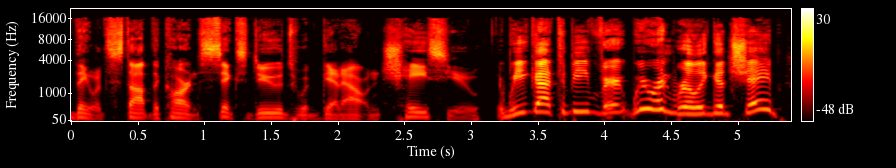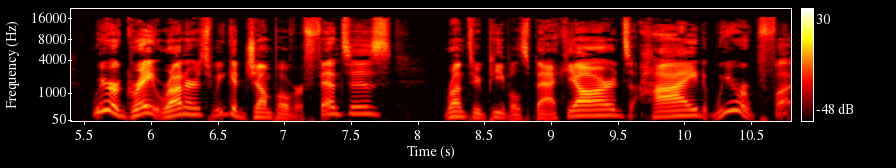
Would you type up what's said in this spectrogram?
they would stop the car and six dudes would get out and chase you. We got to be very, we were in really good shape. We were great runners. We could jump over fences, run through people's backyards, hide. We were, fu-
